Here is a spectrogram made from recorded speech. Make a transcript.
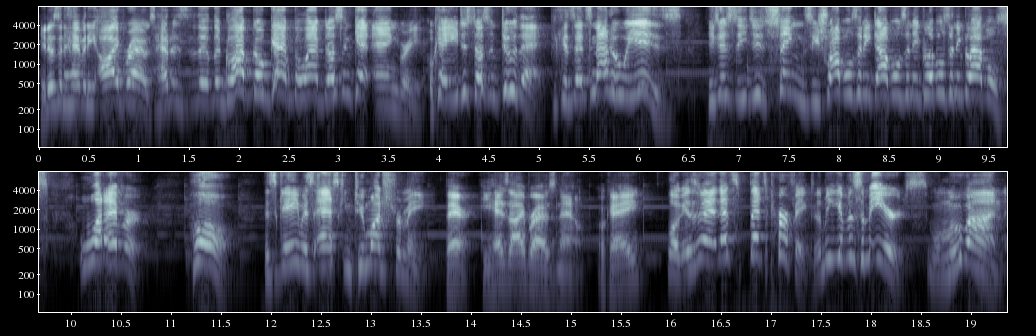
He doesn't have any eyebrows. How does the, the Globglogabgalab doesn't get angry? Okay, he just doesn't do that because that's not who he is. He just he just sings, he schwabbles and he dabbles and he glibbles and he glabbles. Whatever. Oh, this game is asking too much for me. There, he has eyebrows now, okay? Look, isn't that, that's, that's perfect. Let me give him some ears. We'll move on.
